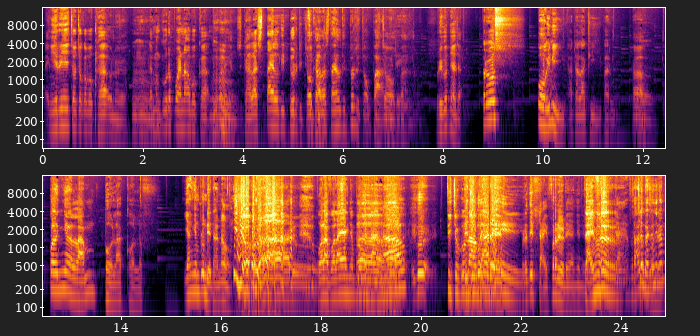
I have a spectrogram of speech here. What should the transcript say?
Lek ngiri cocok apa gak ngono ya. Lek mengkurep enak apa gak ngono paling ya. Segala style tidur dicoba. Segala style tidur dicoba. Coba. Berikutnya, Cak. Terus oh ini ada lagi baru. Eh, penyelam bola golf. Yang nyemplung di danau. Iya. Aduh. Bola-bola yang nyemplung ke danau, Iku dicukur deh. arek. Berarti diver ya deh anjing. Diver. Soalnya biasanya kan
